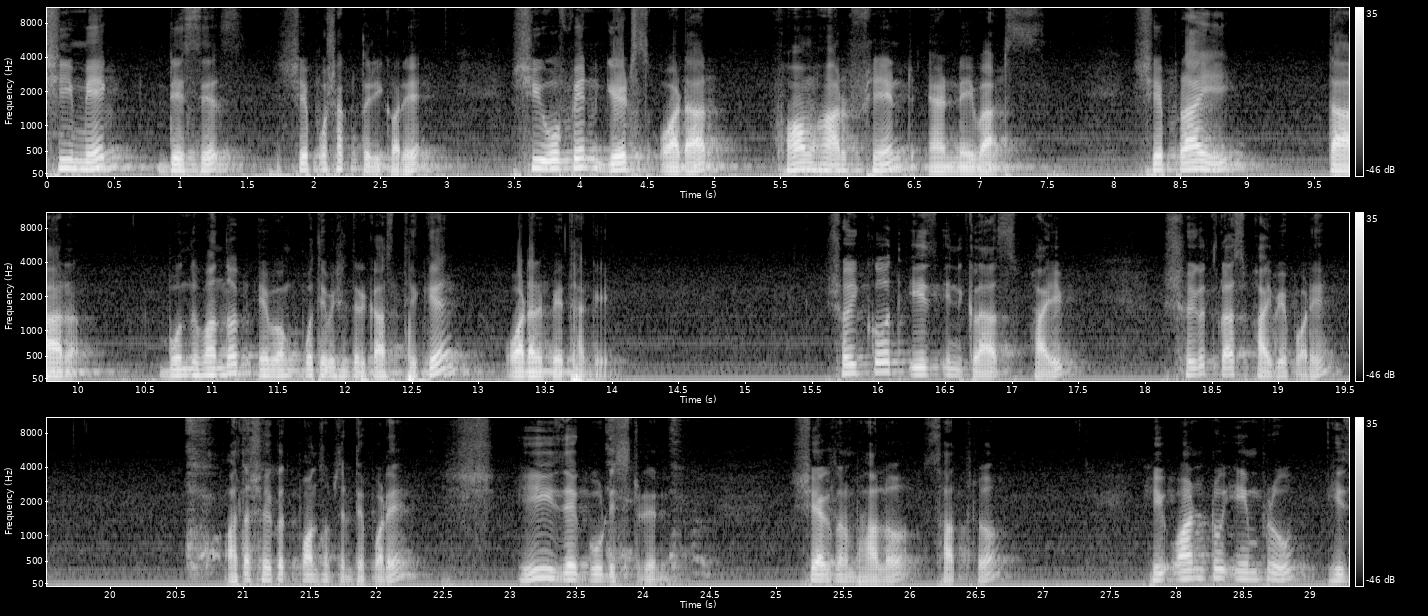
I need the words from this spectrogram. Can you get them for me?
শি মেক ড্রেসেস সে পোশাক তৈরি করে। She often gets order from her friend and neighbours সে প্রায়ই তার বন্ধুবান্ধব এবং প্রতিবেশীদের কাছ থেকে অর্ডার পেয়ে থাকে। Saikat is in class five Saikat class ফাইভে পড়ে। অর্থাৎ সৈকত পঞ্চম শ্রেণীতে পড়ে। He is a good student সে একজন ভালো ছাত্র। He want to improve his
